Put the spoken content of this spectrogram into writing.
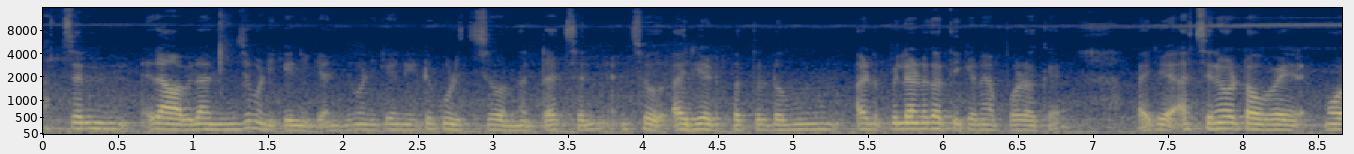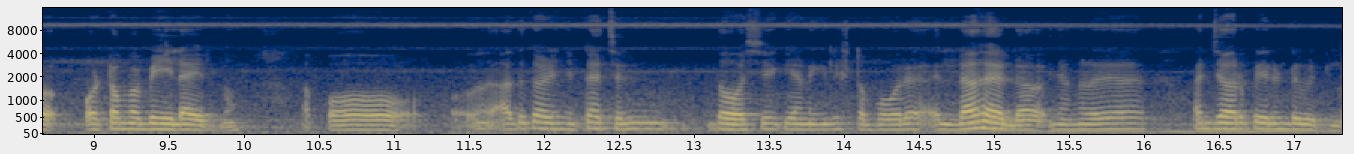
അച്ഛൻ രാവിലെ അഞ്ച് മണിക്ക് എണീക്കും. അഞ്ച് മണിക്ക് എണീറ്റ് കുളിച്ച് വന്നിട്ട് അച്ഛൻ അരി അടുപ്പത്തിടും. അടുപ്പിലാണ് കത്തിക്കണേ അപ്പോഴൊക്കെ. അരി അച്ഛന് ഓട്ടോമൊബൈൽ ഓട്ടോമൊബൈലായിരുന്നു. അപ്പോൾ അത് കഴിഞ്ഞിട്ട് അച്ഛൻ ദോശയൊക്കെ ആണെങ്കിൽ ഇഷ്ടംപോലെ എല്ലാ എല്ലാ ഞങ്ങൾ അഞ്ചാറ് പേരുണ്ട് വീട്ടിൽ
